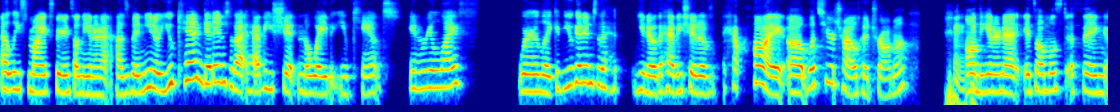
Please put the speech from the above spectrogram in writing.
at least my experience on the internet has been, you know, you can get into that heavy shit in a way that you can't in real life. Where, like, if you get into the, you know, the heavy shit of, hi, uh, what's your childhood trauma? on the internet, it's almost a thing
